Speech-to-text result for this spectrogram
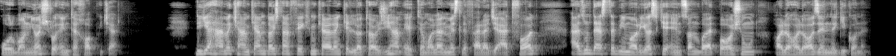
قربانیاش رو انتخاب می‌کرد. دیگه همه کم کم داشتن فکر می‌کردن که لاتارژی هم احتمالا مثل فرج اطفال از اون دست بیماریاست که انسان باید باهاشون حالا حالا زندگی کنه.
